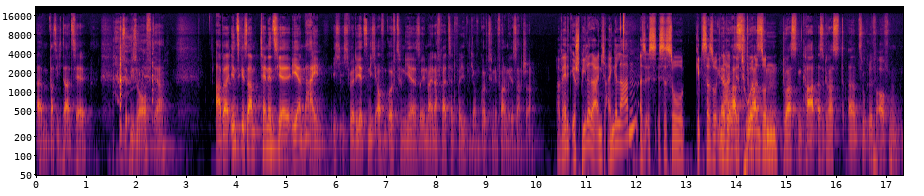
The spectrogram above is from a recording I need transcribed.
ähm, was ich da erzähle. Wie so, wie so oft, ja. Aber insgesamt tendenziell eher nein. Ich, ich würde jetzt nicht auf ein Golfturnier, so in meiner Freizeit vielleicht nicht auf ein Golfturnier fahren und mir das anschauen. Werdet ihr Spieler da eigentlich eingeladen? Also ist, ist es so, gibt es da so innerhalb ja, hast, der Tour dann so ein. Du hast ein Kart, also du hast äh, Zugriff auf ein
